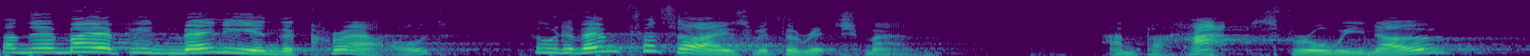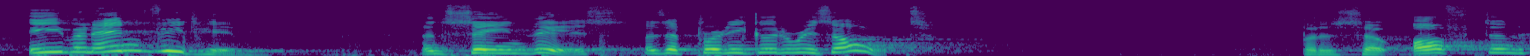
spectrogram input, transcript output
And there may have been many in the crowd who would have empathized with the rich man, and perhaps, for all we know, even envied him and seen this as a pretty good result. But as so often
